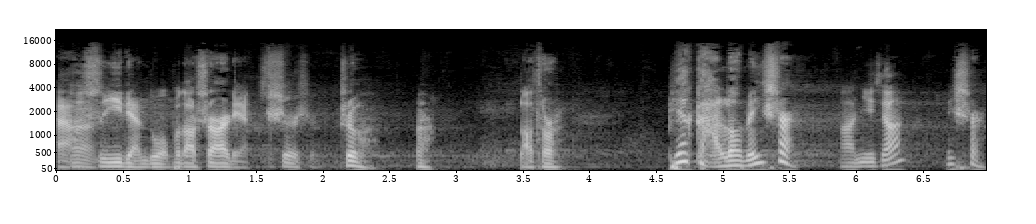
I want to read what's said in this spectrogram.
啊，嗯。十一点多，不到十二点，是是。师傅啊，老头儿，别赶了，没事儿，啊，你行没事儿，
